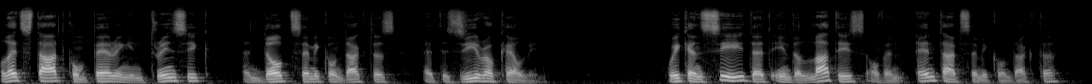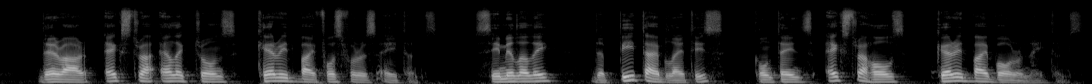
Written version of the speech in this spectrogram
Let's start comparing intrinsic and doped semiconductors at zero Kelvin. We can see that in the lattice of an n-type semiconductor, there are extra electrons carried by phosphorus atoms. Similarly, the p-type lattice contains extra holes carried by boron atoms.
